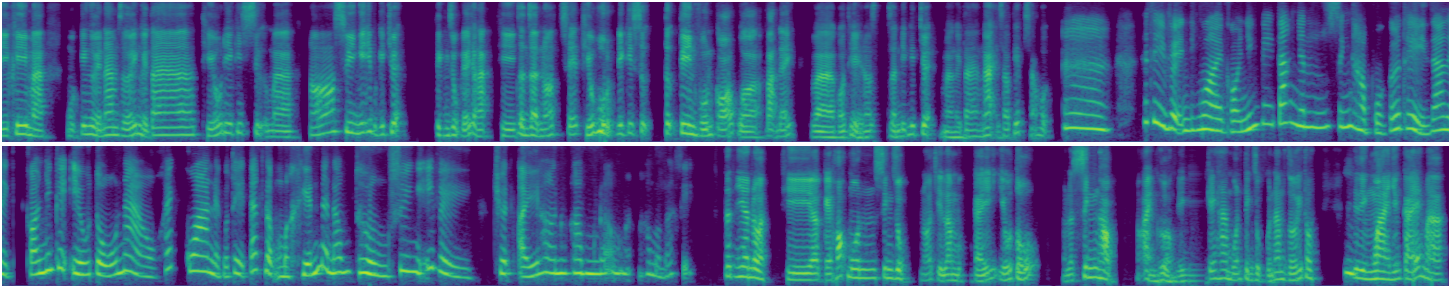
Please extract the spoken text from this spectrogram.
thì khi mà một cái người nam giới người ta thiếu đi cái sự mà nó suy nghĩ về cái chuyện tình dục đấy chẳng hạn thì dần dần nó sẽ thiếu hụt đi cái sự tự tin vốn có của bạn đấy và có thể nó dẫn đến cái chuyện mà người ta ngại giao tiếp xã hội. À, thế thì vậy ngoài có những cái tác nhân sinh học của cơ thể ra thì có những cái yếu tố nào khách quan để có thể tác động mà khiến đàn ông thường suy nghĩ về chuyện ấy hơn không nữa không mà bác sĩ? Tất nhiên rồi, thì cái hormone sinh dục nó chỉ là một cái yếu tố nó là sinh học nó ảnh hưởng đến cái ham muốn tình dục của nam giới thôi. Ừ. Thế thì ngoài những cái mà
